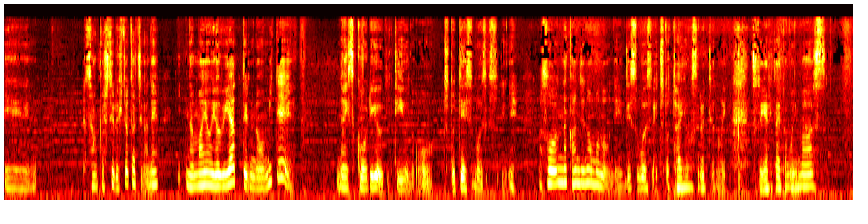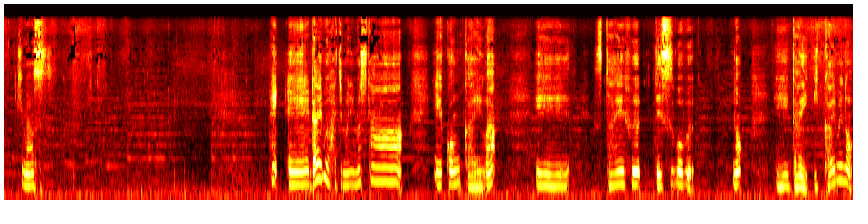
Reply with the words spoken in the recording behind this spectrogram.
え参加してる人たちがね、名前を呼び合ってるのを見て、ナイス交流っていうのを、ちょっとデスボイスでね、そんな感じのものをね、デスボイスでちょっと対応するっていうのを、ちょっとやりたいと思います。いきます。はい、えー、ライブ始まりました。えー、今回は、えー、スタイフデスボブの、えー、第1回目の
